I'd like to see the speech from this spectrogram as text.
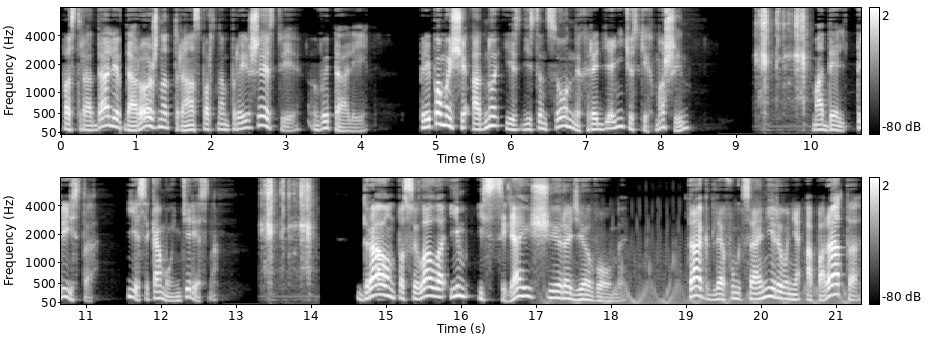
пострадали в дорожно-транспортном происшествии в Италии. При помощи одной из дистанционных радионических машин, модель 300, если кому интересно, Драун посылала им исцеляющие радиоволны. Так, для функционирования аппарата,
